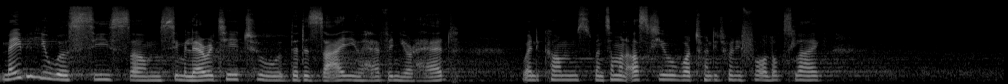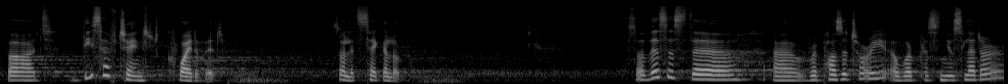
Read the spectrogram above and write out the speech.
maybe you will see some similarity to the design you have in your head when it comes when someone asks you what 2024 looks like but these have changed quite a bit. So let's take a look. So this is the uh, repository, a WordPress newsletter.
